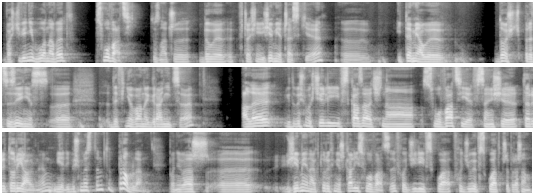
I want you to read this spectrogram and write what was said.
Właściwie nie było nawet Słowacji. To znaczy były wcześniej ziemie czeskie yy, i te miały dość precyzyjnie zdefiniowane granice, ale gdybyśmy chcieli wskazać na Słowację w sensie terytorialnym, mielibyśmy z tym problem, ponieważ e, ziemie, na których mieszkali Słowacy, wchodzili w skład, wchodziły w skład, przepraszam,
